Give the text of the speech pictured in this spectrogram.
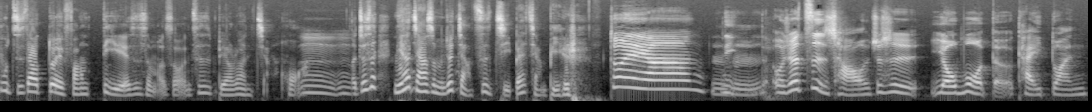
不知道对方地雷是什么时候，你真是不要乱讲话。嗯嗯，就是你要讲什么就讲自己，不要讲别人。对呀，你我觉得自嘲就是幽默的开端，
